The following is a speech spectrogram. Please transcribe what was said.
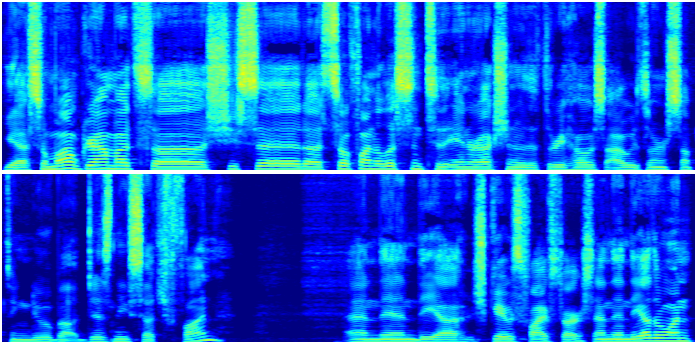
Yeah, so mom grandma, uh, she said, uh, it's so fun to listen to the interaction of the three hosts. I always learn something new about Disney. Such fun. And then the uh, she gave us five stars. And then the other one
